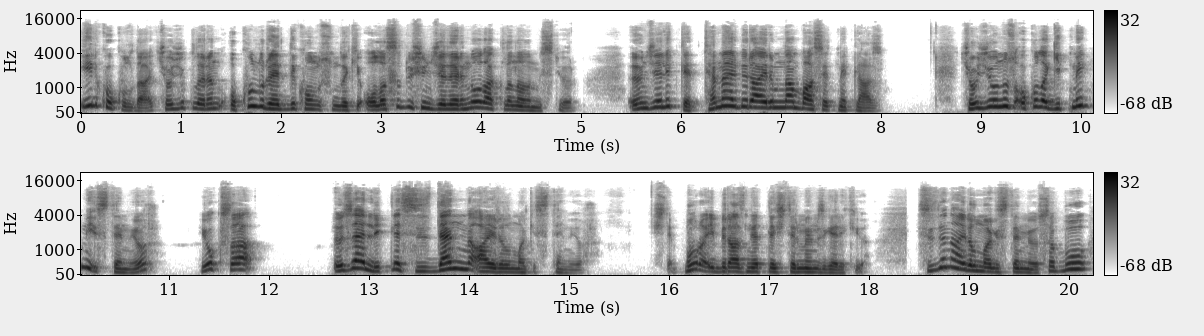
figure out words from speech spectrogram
ilkokulda çocukların okul reddi konusundaki olası düşüncelerine odaklanalım istiyorum. Öncelikle temel bir ayrımdan bahsetmek lazım. Çocuğunuz okula gitmek mi istemiyor yoksa özellikle sizden mi ayrılmak istemiyor? İşte burayı biraz netleştirmemiz gerekiyor. Sizden ayrılmak istemiyorsa bu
